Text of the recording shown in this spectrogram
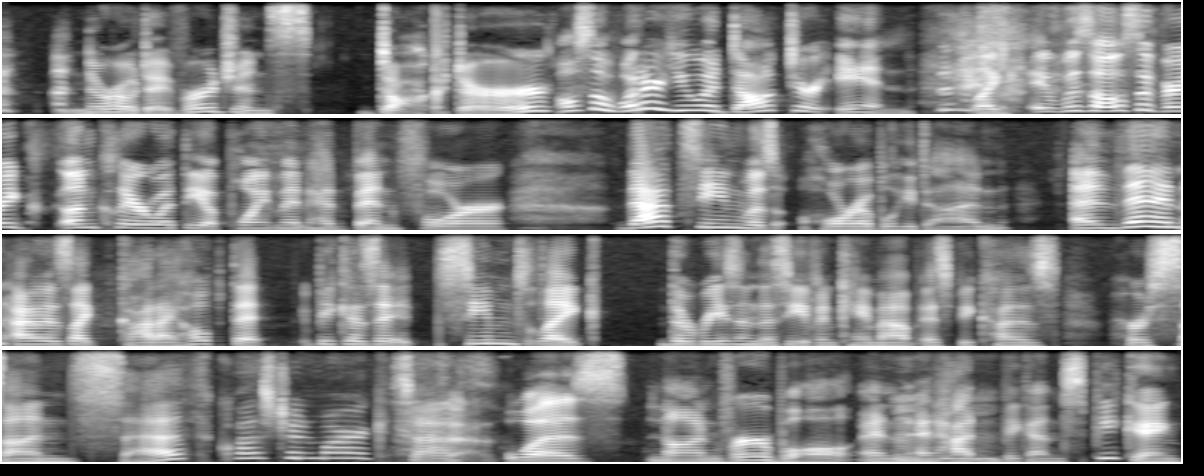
neurodivergence, doctor. also what are you a doctor in like it was also very unclear what the appointment had been for that scene was horribly done and then i was like god i hope that because it seemed like the reason this even came up is because her son seth question mark Seth. was nonverbal and, and mm-hmm. hadn't begun speaking.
